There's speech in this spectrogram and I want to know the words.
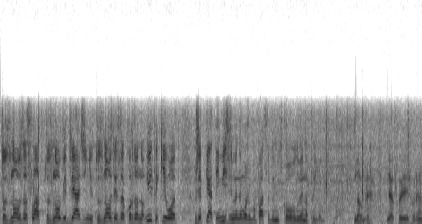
то знов заслаб, то знов відряджені, то знов десь за кордоном. І такі от вже п'ятий місяць ми не можемо попасти до міського голови на прийом. Добре, дякую, Ігоре.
